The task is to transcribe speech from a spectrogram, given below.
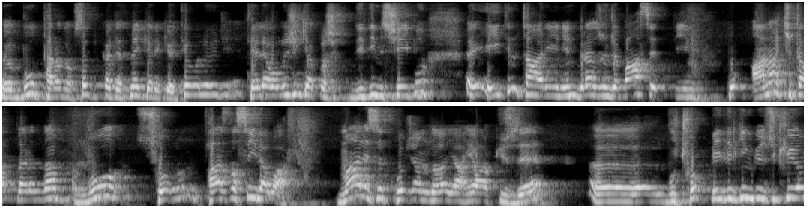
e, bu paradoksa dikkat etmek gerekiyor. Teoloji, teleolojik yaklaşık dediğimiz şey bu. E, eğitim tarihinin biraz önce bahsettiğim bu ana kitaplarında bu sorun fazlasıyla var. Maalesef hocam da Yahya Aküz'de e, bu çok belirgin gözüküyor.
